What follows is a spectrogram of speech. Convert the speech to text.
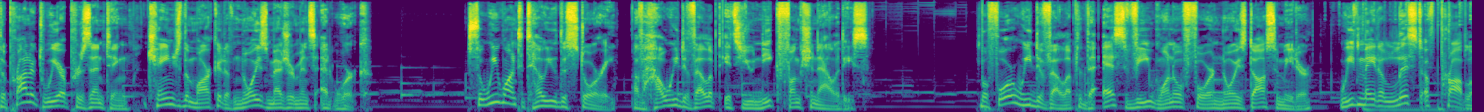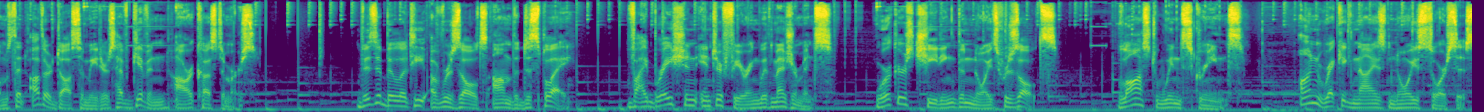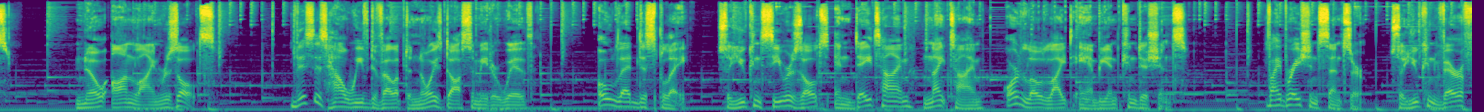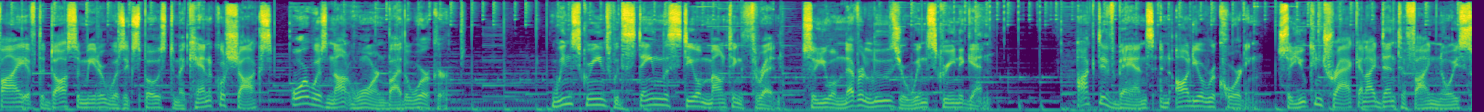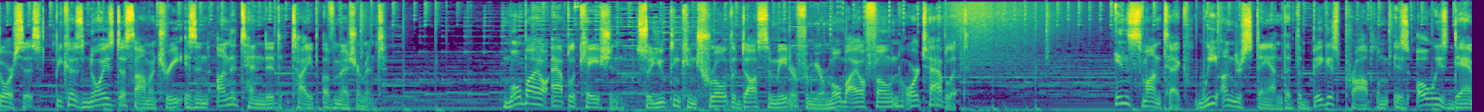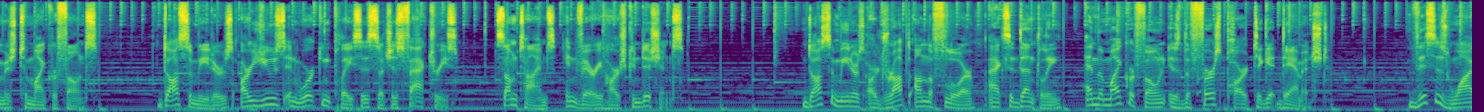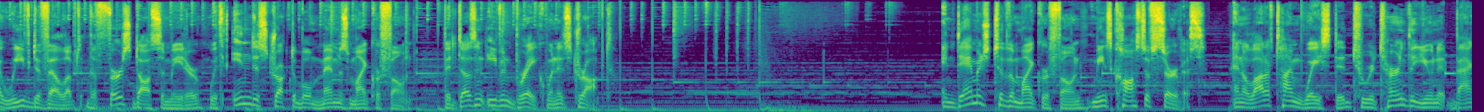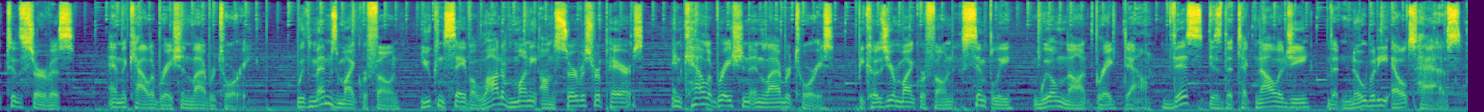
The product we are presenting changed the market of noise measurements at work. So we want to tell you the story of how we developed its unique functionalities. Before we developed the SV104 noise dosimeter, we've made a list of problems that other dosimeters have given our customers. Visibility of results on the display, vibration interfering with measurements, workers cheating the noise results, lost windscreens, unrecognized noise sources, no online results. This is how we've developed a noise dosimeter with OLED display, so you can see results in daytime, nighttime, or low light ambient conditions. Vibration sensor, so you can verify if the dosimeter was exposed to mechanical shocks or was not worn by the worker. Windscreens with stainless steel mounting thread, so you will never lose your windscreen again. Octave bands and audio recording, so you can track and identify noise sources, because noise dosimetry is an unattended type of measurement. Mobile application, so you can control the dosimeter from your mobile phone or tablet. In Svantek, we understand that the biggest problem is always damage to microphones. Dosimeters are used in working places such as factories, sometimes in very harsh conditions. Dosimeters are dropped on the floor accidentally, and the microphone is the first part to get damaged. This is why we've developed the first dosimeter with indestructible MEMS microphone that doesn't even break when it's dropped. And damage to the microphone means cost of service and a lot of time wasted to return the unit back to the service and the calibration laboratory. With MEMS microphone, you can save a lot of money on service repairs and calibration in laboratories because your microphone simply will not break down. This is the technology that nobody else has.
